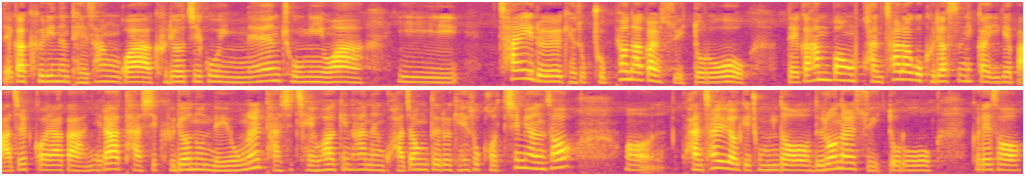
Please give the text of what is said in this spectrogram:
내가 그리는 대상과 그려지고 있는 종이와 이 차이를 계속 좁혀나갈 수 있도록 내가 한번 관찰하고 그렸으니까 이게 맞을 거야가 아니라 다시 그려놓은 내용을 다시 재확인하는 과정들을 계속 거치면서 어, 관찰력이 좀 더 늘어날 수 있도록. 그래서 어,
